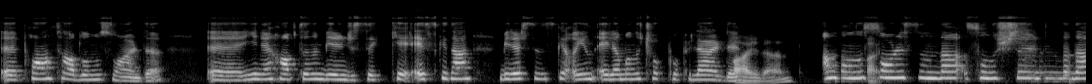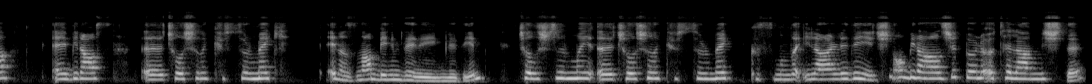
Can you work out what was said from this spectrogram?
e, puan tablomuz vardı. E, yine haftanın birincisi ki eskiden bilirsiniz ki ayın elemanı çok popülerdi. Aynen. Ama onun Aynen. sonrasında sonuçlarında da e, biraz e, çalışanı küstürmek en azından benim deneyimlediğim çalıştırma e, çalışanı küstürmek kısmında ilerlediği için o birazcık böyle ötelenmişti.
